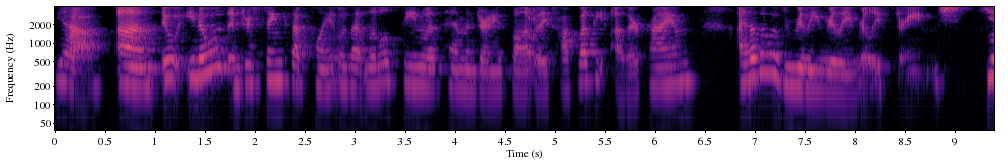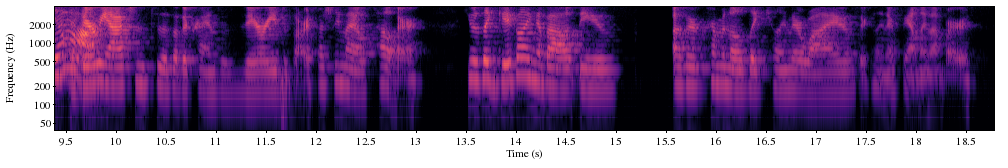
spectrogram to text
Yeah. Um, it, you know what was interesting to that point was that little scene with him and Jurnee Smollett where they talk about the other crimes. I thought that was really, really, really strange. Yeah. Like their reactions to those other crimes was very bizarre, especially Miles Teller. He was like giggling about these other criminals like killing their wives or killing their family members.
